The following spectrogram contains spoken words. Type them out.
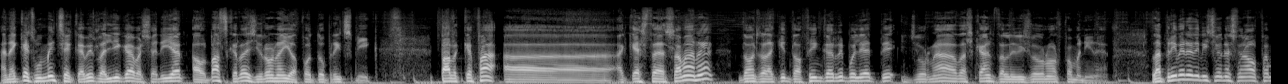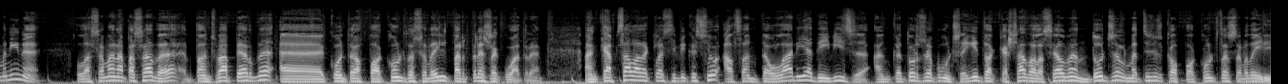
En aquests moments, si acabés la Lliga, baixarien el Bàscara de Girona i el Fotoprix Vic. Pel que fa a aquesta setmana, doncs l'equip del Finca Ripollet té jornada de descans de la divisió d'honor femenina. La primera divisió nacional femenina la setmana passada doncs, va perdre eh, contra els Falcons de Sabadell per 3 a 4. Encapçala la classificació el Santa Eulària d'Eivissa, amb 14 punts, seguit del Caçà de la Selva, amb 12, els mateixos que els Falcons de Sabadell.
